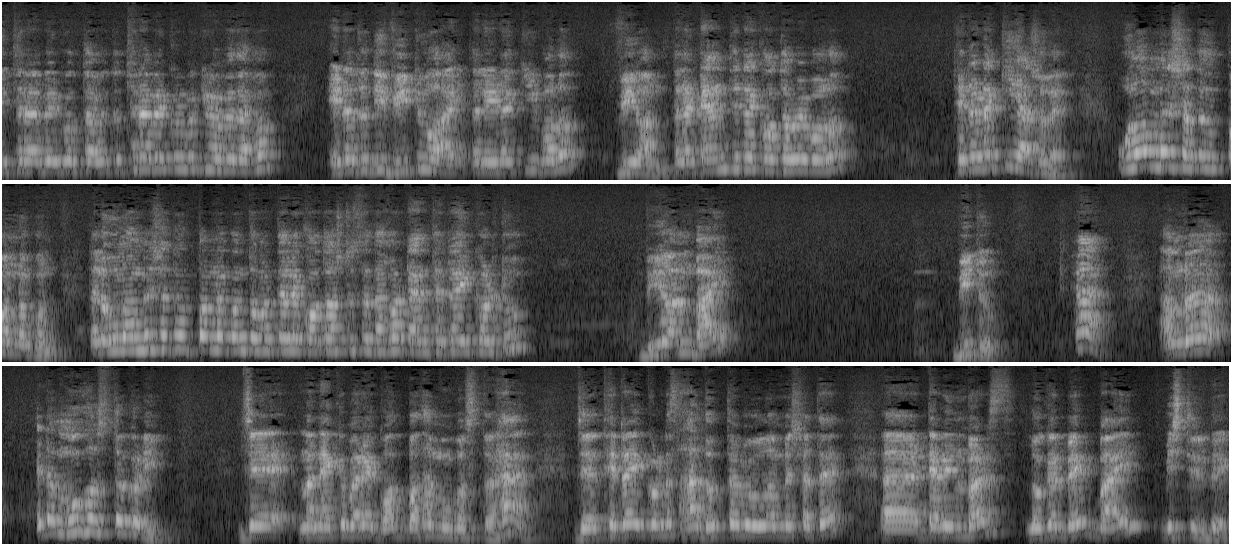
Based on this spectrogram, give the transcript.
এই থেটা বের করতে হবে। তো থেটা বের করবে কীভাবে দেখো? এটা যদি ভি টু হয়, তাহলে এটা কি বলো? ভি ওয়ান তাহলে ট্যান থেটা কত হবে বলো? থেটাটা কি আসলে? উলম্বের সাথে উৎপন্ন কোণ। তাহলে উলম্বের সাথে উৎপন্ন কোণ তোমার তাহলে কত আসতেছে? দেখো tan theta equal to V one by V two হ্যাঁ? আমরা এটা মুখস্থ করি। যে মানে একেবারে গদ বাধা মুখস্থ হ্যাঁ? যে থেটা ইকুয়াল টু হাত ধরতে হবে উলম্বের সাথে ট্যান ইনভার্স লোকের বেগ বাই বৃষ্টির বেগ।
